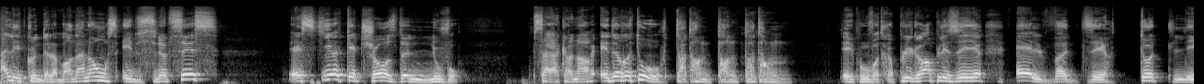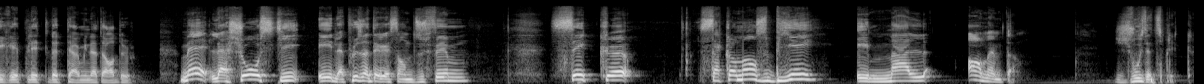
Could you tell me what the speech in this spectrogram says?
À l'écoute de la bande-annonce et du synopsis, est-ce qu'il y a quelque chose de nouveau? Sarah Connor est de retour. Tan, tan, tan, tan, Et pour votre plus grand plaisir, elle va dire toutes les répliques de Terminator 2. Mais la chose qui est la plus intéressante du film, c'est que ça commence bien et mal en même temps. Je vous explique.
